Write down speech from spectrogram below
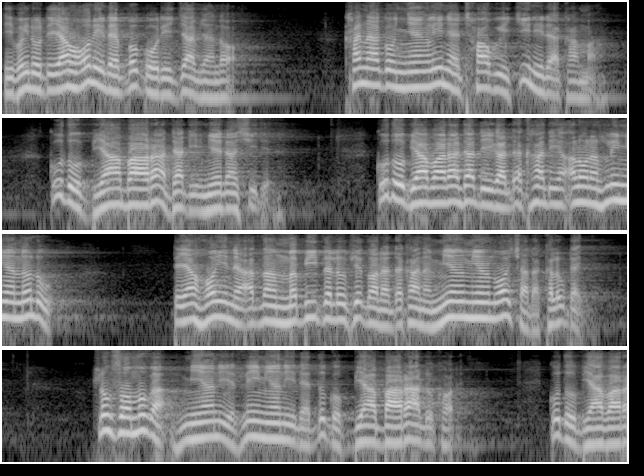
ဒီဘုန်းကြီးတို့တရားဟောနေတဲ့ပုံကိုယ်တွေကြပြန်တော့ခန္ဓာကိုယ်ညံလေးနဲ့ထောက်ပြီးကြည့်နေတဲ့အခါမှာကုသိုလ်ဗျာပါရဓာတ်တွေအမြဲတမ်းရှိတယ် ကုသိုလ်ဗျာပါရဓာတ်တွေကတခါတည်းအလုံးစုံလှိမြန်လို့တရားဟောရင်လည်းအတန်မပြီးသလိုဖြစ်သွားတာတခါနဲ့မြန်မြန်သွားချတာခလုတ်တိုက်လှုံ့ဆော်မှုကမြန်နေလှင်းမြန်နေတဲ့သူ့ကိုဗျာပါရလို့ခေါ်တယ်ကုသိုလ်ဗျာပါရ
